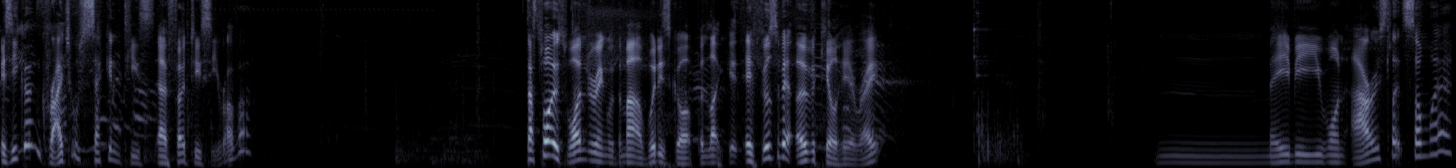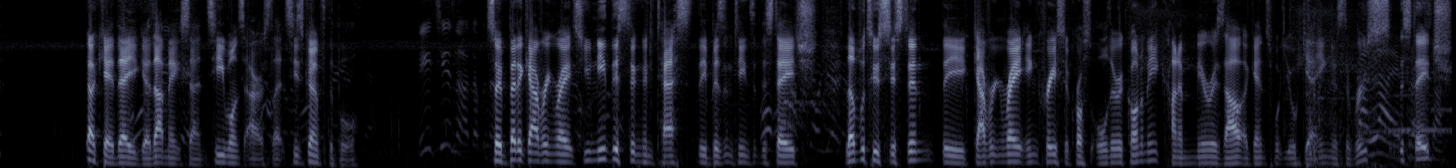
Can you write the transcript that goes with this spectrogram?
is he going gradual second TC, uh, third TC, rather? That's what I was wondering with the amount of wood he's got, but like it, it feels a bit overkill here, right? maybe you want Arrowslits somewhere? Okay, there you go. That makes sense. He wants Arrowslits. He's going for the ball. So better gathering rates. You need this to contest the Byzantines at this stage. Level 2 Cistern, the gathering rate increase across all their economy kind of mirrors out against what you're getting as the Rus at this stage.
